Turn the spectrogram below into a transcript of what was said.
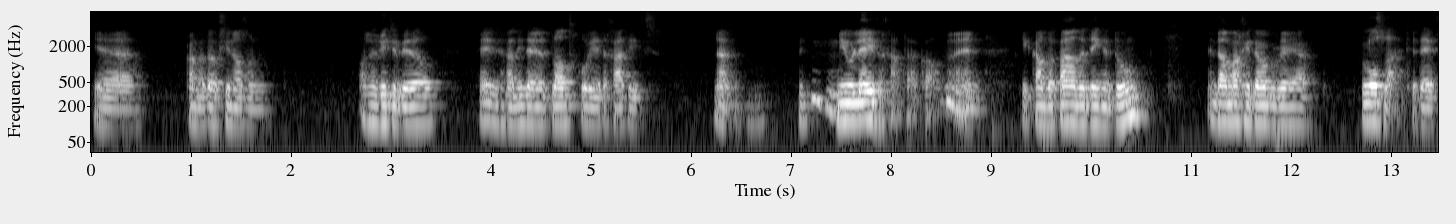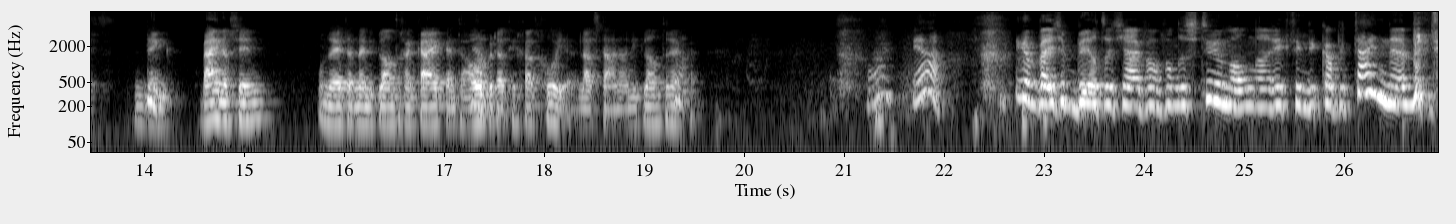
je kan dat ook zien als een, als een ritueel. Hè, er gaat niet alleen een plant groeien, er gaat iets, nou, Mhm. nieuw leven gaat daar komen. Mhm. En je kan bepaalde dingen doen. En dan mag je het ook weer loslaten. Het heeft, ik denk, weinig zin om de hele tijd naar die plant te gaan kijken en te hopen dat die gaat groeien. Laat staan aan die plant trekken. Mooi. Ja. Ik heb een beetje een beeld dat jij van, van de stuurman naar richting de kapitein eh, bent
